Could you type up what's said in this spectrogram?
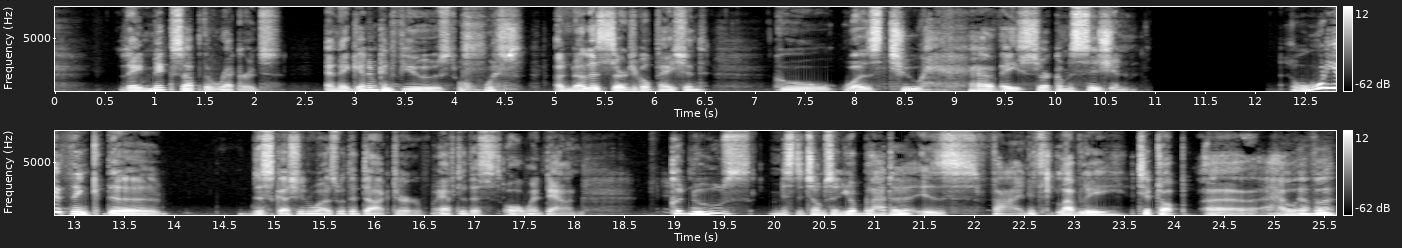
they mix up the records and they get him confused with another surgical patient who was to have a circumcision. What do you think the discussion was with the doctor after this all went down? Good news, Mr. Thompson, your bladder is fine. It's lovely, tip top. Uh, however,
